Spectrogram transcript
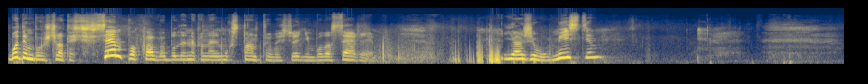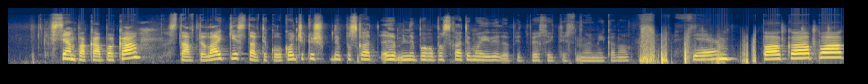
Будемо прощатись. Всім пока ви були на каналі Мукстантове. Сьогодні була серія. Я живу в місті. Всім пока-пока. Ставте лайки, ставте колокольчики, щоб не, пускати, е, не пропускати мої відео. Підписуйтесь на мій канал. Всім пока-пока.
